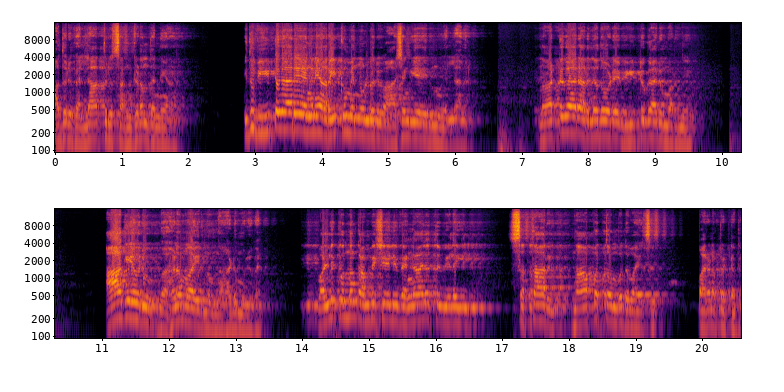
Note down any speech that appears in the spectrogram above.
അതൊരു വല്ലാത്തൊരു സങ്കടം തന്നെയാണ്. ഇത് വീട്ടുകാരെ എങ്ങനെ അറിയിക്കും എന്നുള്ളൊരു ആശങ്കയായിരുന്നു എല്ലാവരും. നാട്ടുകാരറിഞ്ഞതോടെ വീട്ടുകാരും അറിഞ്ഞ് ആകെ ഒരു ബഹളമായിരുന്നു നാട് മുഴുവൻ. വള്ളിക്കുന്നം കമ്പിശ്ശേരി വെങ്ങാലത്ത് വിളയിൽ സത്താറിൽ നാൽപ്പത്തൊമ്പത് വയസ്സ് മരണപ്പെട്ടത്.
